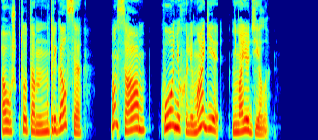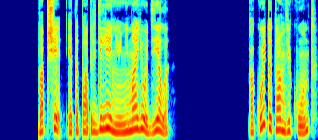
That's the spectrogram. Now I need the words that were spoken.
а уж кто там напрягался, он сам, конюх или магия — не мое дело. Вообще, это по определению не мое дело. Какой-то там виконт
